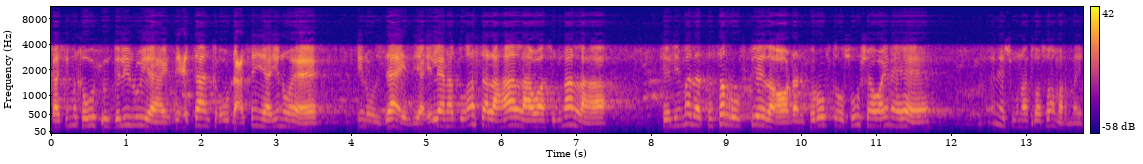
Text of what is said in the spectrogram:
Kaasi marka wuxuu daliil u yahay dhicitaanka uu dhacsan yahay inuu he inuu zaa'id yahay. Ilan hadduu asal ahaan lahaa waa sugnaan lahaa kelimada tasarufkeeda oo dhan xuruufta usuusha waa inay he inay sugnaato waa soo marnay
